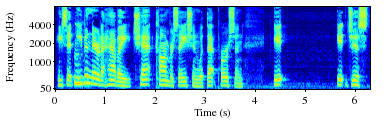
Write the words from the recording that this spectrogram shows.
He said, mm-hmm. even there to have a chat conversation with that person, it it just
